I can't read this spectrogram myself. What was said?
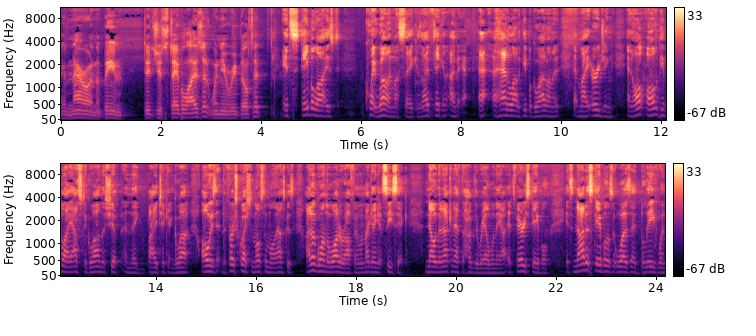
and narrow in the beam, did you stabilize it when you rebuilt it? It's stabilized quite well, I must say, because I've taken, I've a- had a lot of people go out on it at my urging, and all, all the people I asked to go out on the ship and they buy a ticket and go out, always the first question most of them will ask is, "I don't go on the water often. Am I going to get seasick?" No, they're not going to have to hug the rail when they. It's very stable. It's not as stable as it was, I believe, when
